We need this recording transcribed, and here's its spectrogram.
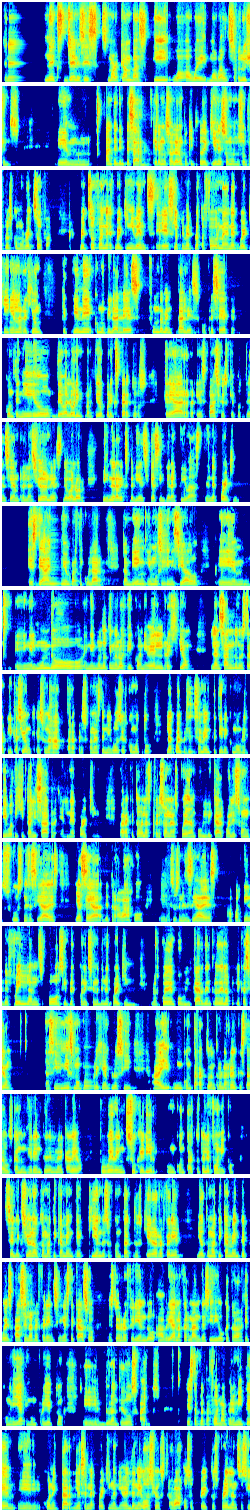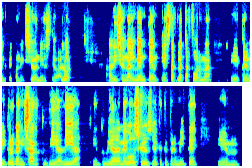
tenemos Next Genesis Smart Canvas y Huawei Mobile Solutions. Em, antes de empezar, queremos hablar un poquito de quiénes somos nosotros como Red Sofa. Red Sofa Networking Events es la primera plataforma de networking en la región que tiene como pilares fundamentales ofrecer contenido de valor impartido por expertos, crear espacios que potencian relaciones de valor y generar experiencias interactivas de networking. Este año en particular también hemos iniciado eh, en, el mundo, en el mundo tecnológico a nivel región lanzando nuestra aplicación, que es una app para personas de negocios como tú, la cual precisamente tiene como objetivo digitalizar el networking para que todas las personas puedan publicar cuáles son sus necesidades, ya sea de trabajo, eh, sus necesidades a partir de freelance o simples conexiones de networking, los pueden publicar dentro de la aplicación Asimismo, por ejemplo, si hay un contacto dentro de la red que está buscando un gerente de mercadeo, pueden sugerir un contacto telefónico, selecciona automáticamente quién de sus contactos quiere referir y automáticamente pues hace la referencia. En este caso estoy refiriendo a Briana Fernández y digo que trabajé con ella en un proyecto eh, durante dos años. Esta plataforma permite eh, conectar y hacer networking a nivel de negocios, trabajos o proyectos freelance o siempre conexiones de valor. Adicionalmente, esta plataforma eh, permite organizar tu día a día en tu vida de negocios, ya que te permite em,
